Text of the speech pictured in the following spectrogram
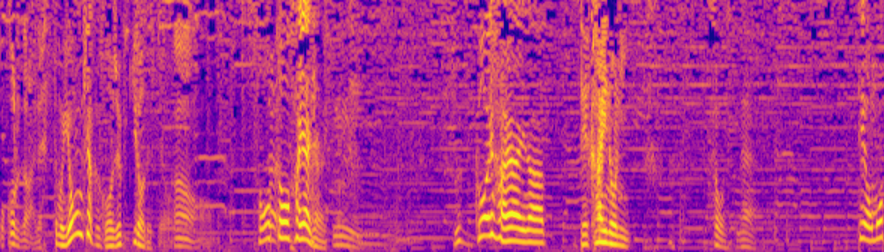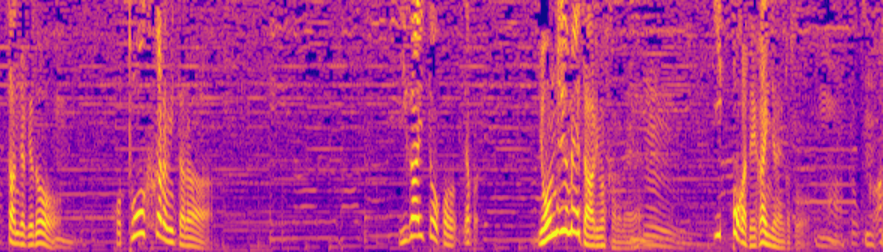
起こるじゃないですか。でも 450km ですよ。うん。相当速いじゃないですか。うん。すっごい速いな、でかいのに。そうですね。って思ったんだけど、うんこう遠くから見たら、意外とこう、やっぱ、40メーターありますからうね。ん。一歩がでかいんじゃないかと。うんあそうか。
